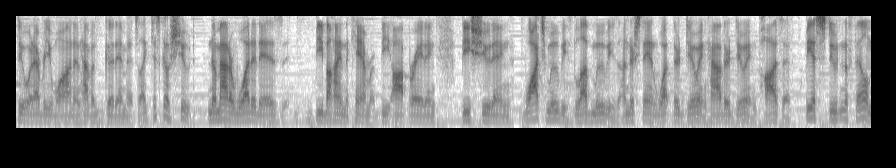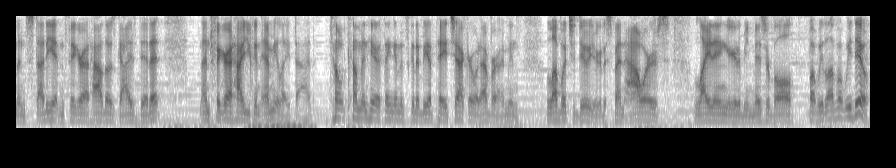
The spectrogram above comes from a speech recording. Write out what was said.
do whatever you want and have a good image. Like, just go shoot. No matter what it is, be behind the camera, be operating, be shooting, watch movies, love movies, understand what they're doing, how they're doing, pause it. Be a student of film and study it and figure out how those guys did it and figure out how you can emulate that. Don't come in here thinking it's going to be a paycheck or whatever. I mean, love what you do. You're going to spend hours lighting, you're to be miserable, but we love what we do.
